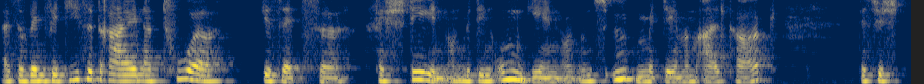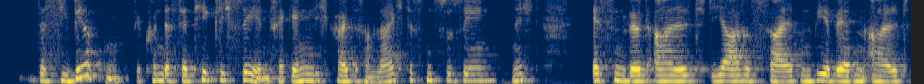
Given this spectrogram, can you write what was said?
Also wenn wir diese drei Naturgesetze verstehen und mit denen umgehen und uns üben mit dem im Alltag, dass wir dass sie wirken. Wir können das ja täglich sehen. Vergänglichkeit ist am leichtesten zu sehen, nicht? Essen wird alt, die Jahreszeiten, wir werden alt,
